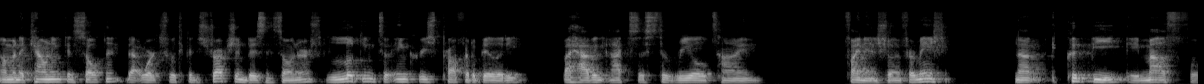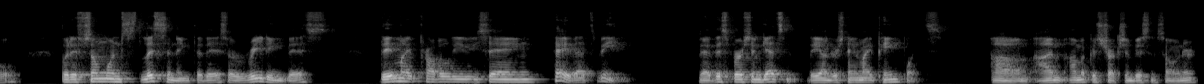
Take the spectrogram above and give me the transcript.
I'm an accounting consultant that works with construction business owners looking to increase profitability by having access to real-time financial information. Now, it could be a mouthful, but if someone's listening to this or reading this, they might probably be saying, hey, that's me. That this person gets me. They understand my pain points. Um, I'm, I'm a construction business owner.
